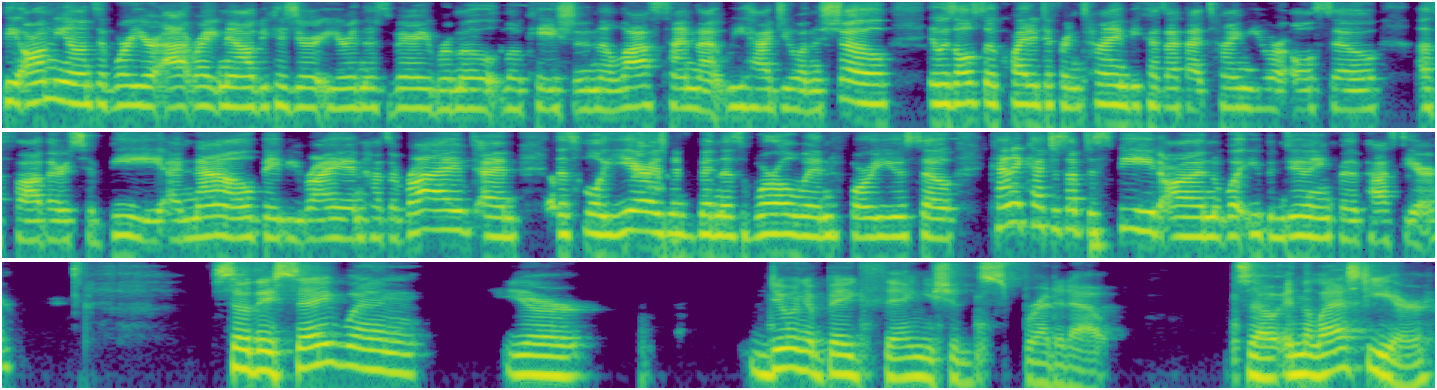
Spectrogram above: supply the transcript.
the ambiance of where you're at right now because you're you're in this very remote location. And the last time that we had you on the show, it was also quite a different time because at that time you were also a father to be. And now baby Ryan has arrived and this whole year has just been this whirlwind for you. So kind of catch us up to speed on what you've been doing for the past year. So they say when you're doing a big thing, you should spread it out. So in the last year,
